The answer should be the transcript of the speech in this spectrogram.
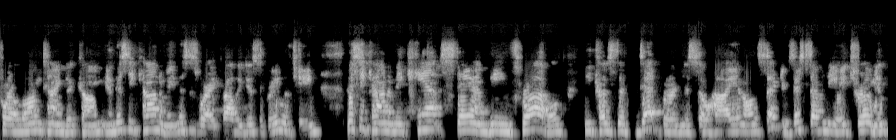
for a long time to come. And this economy, this is where I probably disagree with Gene, this economy can't stand being throttled because the debt burden is so high in all sectors. There's 78 trillion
